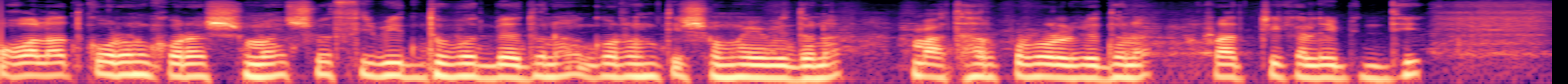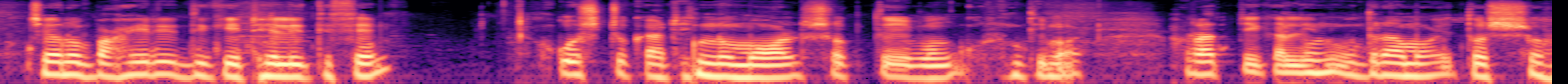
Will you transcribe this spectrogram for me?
গলাৎকরণ করার সময় সুশ্রীবিদ্ধবোধ বেদনা গরন্তির সময় বেদনা, মাথার প্রবল বেদনা, রাত্রিকালে বৃদ্ধি যেন বাহিরের দিকে ঠেলিতেছে। কোষ্ঠকাঠিন্য মল, শক্ত এবং গ্রন্থিময়। রাত্রিকালীন উদ্রাময় তৎসহ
